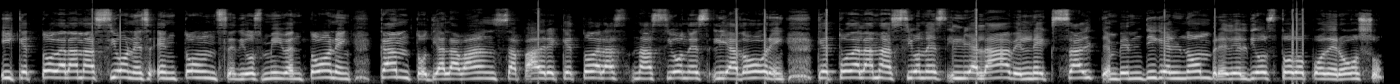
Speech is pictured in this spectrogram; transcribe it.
y que todas las naciones entonces, Dios mío, entonen canto de alabanza, Padre, que todas las naciones le adoren, que todas las naciones le alaben, le exalten, bendiga el nombre del Dios Todopoderoso,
